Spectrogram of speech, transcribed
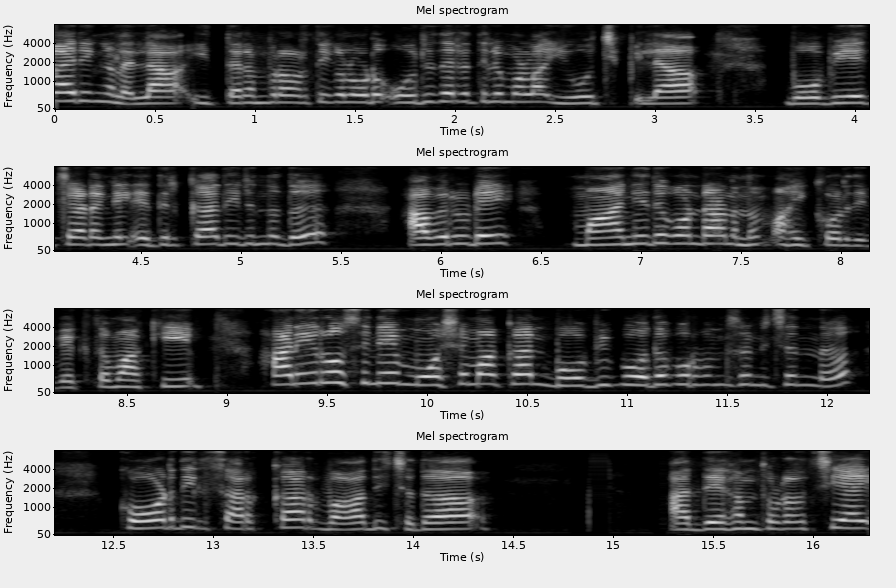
കാര്യങ്ങളല്ല. ഇത്തരം പ്രവർത്തികളോട് ഒരു തരത്തിലുമുള്ള യോജിപ്പില്ല. ബോബിയെ ചടങ്ങിൽ എതിർക്കാതിരുന്നത് അവരുടെ മാന്യത കൊണ്ടാണെന്നും ഹൈക്കോടതി വ്യക്തമാക്കി. ഹണി മോശമാക്കാൻ ബോബി ബോധപൂർവം ശ്രമിച്ചെന്ന് കോടതിയിൽ സർക്കാർ വാദിച്ചത്. അദ്ദേഹം തുടർച്ചയായി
